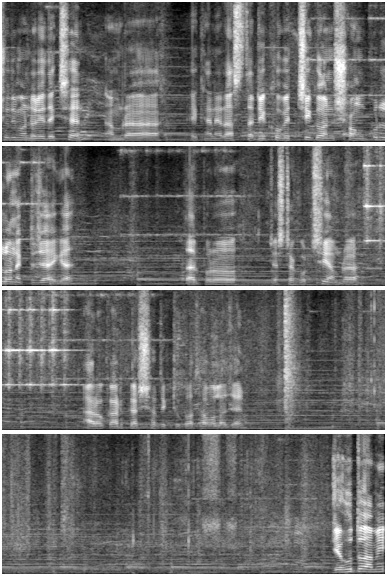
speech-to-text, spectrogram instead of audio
সুধী মণ্ডলী দেখছেন আমরা এখানে রাস্তাটি খুবই চিকন সংকুলন একটা জায়গা। তারপরও চেষ্টা করছি আমরা আরও কার কার সাথে একটু কথা বলা যায়। যেহেতু আমি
